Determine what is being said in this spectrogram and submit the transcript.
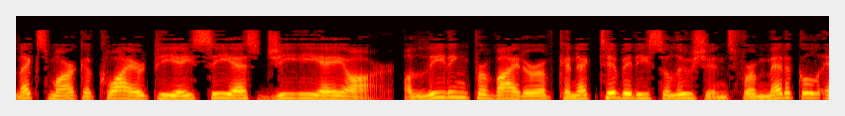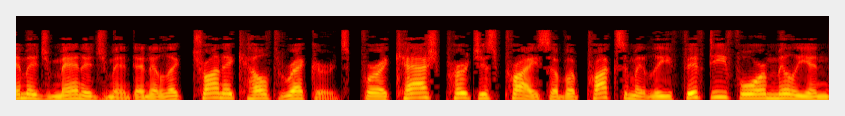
Lexmark acquired PACSGEAR, a leading provider of connectivity solutions for medical image management and electronic health records, for a cash purchase price of approximately $54 million.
